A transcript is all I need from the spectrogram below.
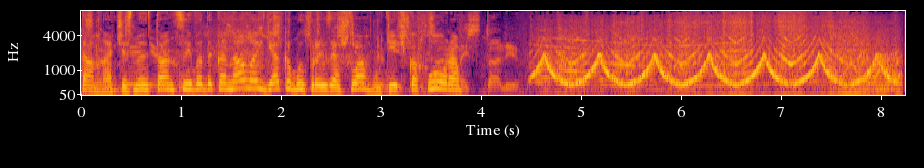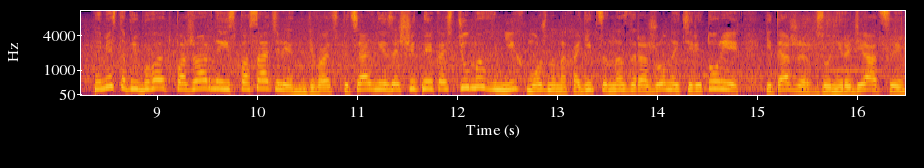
Там, на очистной станции водоканала, якобы произошла утечка хлора. На место прибывают пожарные и спасатели, надевают специальные защитные костюмы. В них можно находиться на зараженной территории и даже в зоне радиации.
